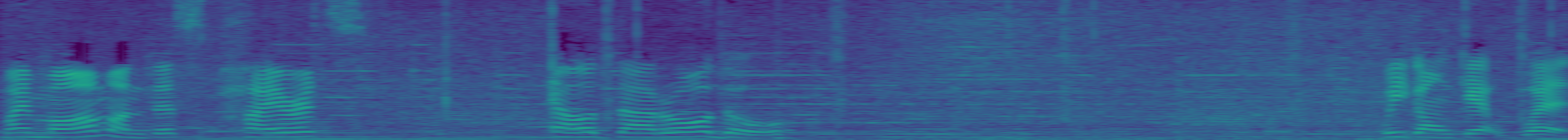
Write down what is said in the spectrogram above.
my mom on this Pirates El Dorado. We gonna get wet.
